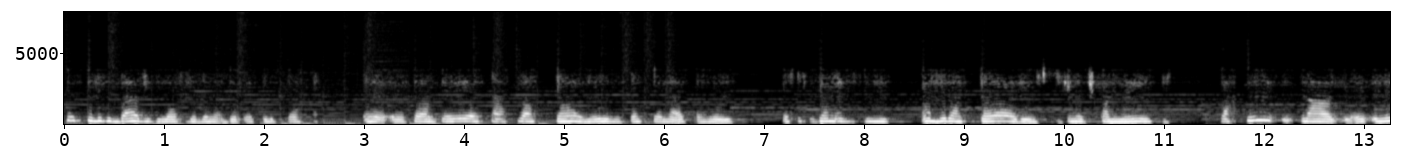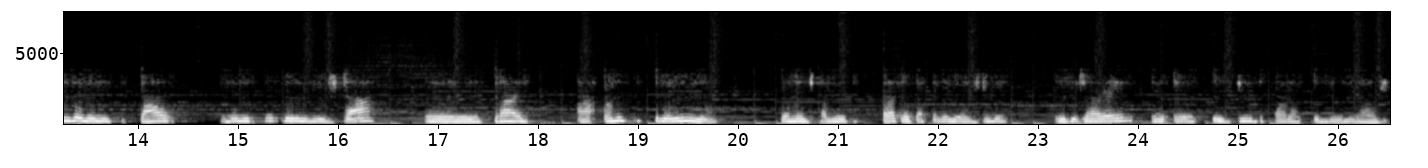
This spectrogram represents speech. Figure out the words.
sensibilidade do nosso governador para que ele possa é, é, trazer essa atuação mesmo, funcionar essa lei. Nós precisamos de ambulatórios, de medicamentos. Aqui, na, em nível municipal, o município já é, traz a ampicilina, que é um medicamento para tratar fibromialgia, ele já é, é, é pedido para a fibromialgia.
